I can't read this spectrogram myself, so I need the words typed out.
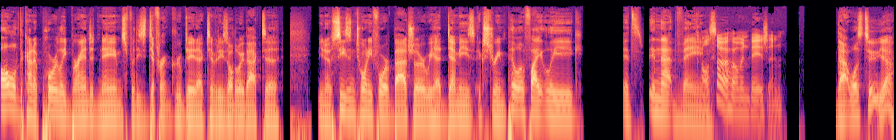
all of the kind of poorly branded names for these different group date activities, all the way back to, you know, season 24 of Bachelor. We had Demi's Extreme Pillow Fight League. It's in that vein. Also a home invasion. That was too, yeah.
